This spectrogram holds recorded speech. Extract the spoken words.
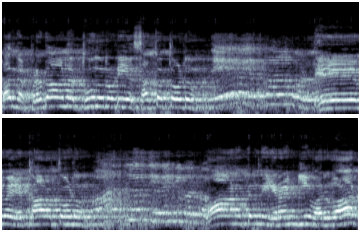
பாருங்க பிரதான தூதனுடைய சத்தத்தோடும். தேவ எக்காலத்தோடும் வானத்திலிருந்து இறங்கி வருவார்.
